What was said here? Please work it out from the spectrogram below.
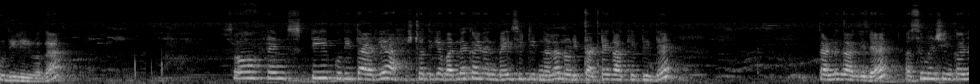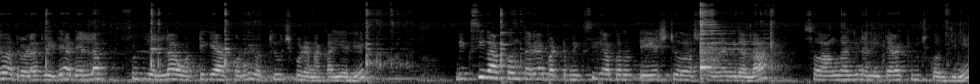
ಕುದೀಲಿ ಇವಾಗ. ಸೊ ಫ್ರೆಂಡ್ಸ್ ಟೀ ಕುದೀತಾ ಇರಲಿ. ಅಷ್ಟೊತ್ತಿಗೆ ಬದನೆಕಾಯಿ ನಾನು ಬೇಯಿಸಿಟ್ಟಿದ್ನಲ್ಲ, ನೋಡಿ ತಟ್ಟೆಗೆ ಹಾಕಿಟ್ಟಿದ್ದೆ. ತಣ್ಣಗಾಗಿದೆ. ಹಸಿಮೆಣ್ಸಿನ್ಕಾಯಿ ಅದರೊಳಗೆ ಇದೆ. ಅದೆಲ್ಲ ಫುಲ್ ಎಲ್ಲ ಒಟ್ಟಿಗೆ ಹಾಕ್ಕೊಂಡು ಇವಾಗ ಕ್ಯೂಚ್ಬಿಡೋಣ ಕೈಯಲ್ಲಿ. ಮಿಕ್ಸಿಗೆ ಹಾಕ್ಕೊತಾರೆ ಬಟ್ ಮಿಕ್ಸಿಗೆ ಹಾಕೋದು ಟೇಸ್ಟು ಅಷ್ಟು ಚೆನ್ನಾಗಿರಲ್ಲ. ಸೊ ಹಂಗಾಗಿ ನಾನು ಈ ಥರ ಕಿವುಚ್ಕೊತೀನಿ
